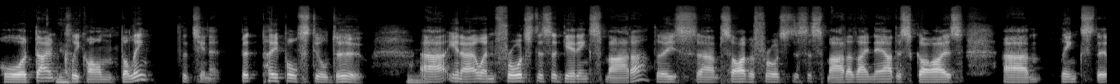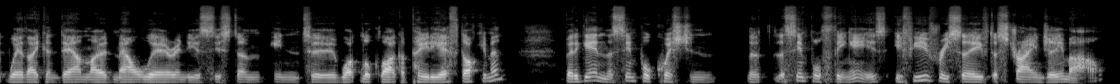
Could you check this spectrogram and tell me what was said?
or don't Yeah. click on the link that's in it. But people still do, Mm. uh, you know, and fraudsters are getting smarter. These um, cyber fraudsters are smarter. They now disguise um, links that where they can download malware into your system into what look like a PDF document. But again, the simple question, the, the simple thing is if you've received a strange email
